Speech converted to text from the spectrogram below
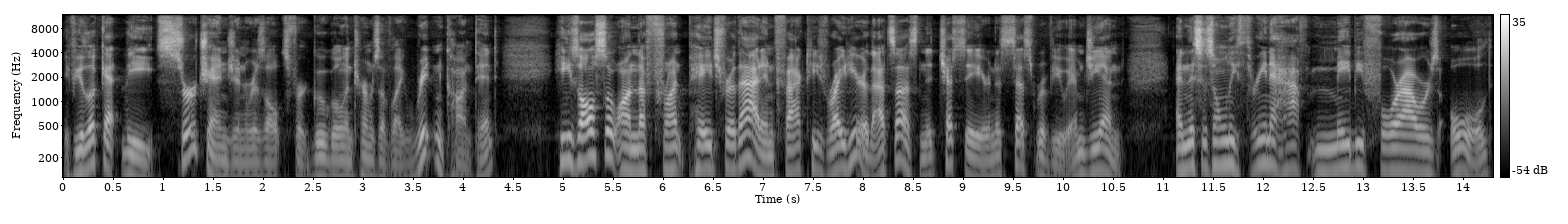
If you look at the search engine results for Google in terms of like written content, he's also on the front page for that. In fact, he's right here. That's us, Necesse or Necess Review, MGN and this is only three and a half, maybe four hours old.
